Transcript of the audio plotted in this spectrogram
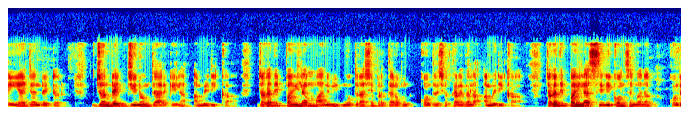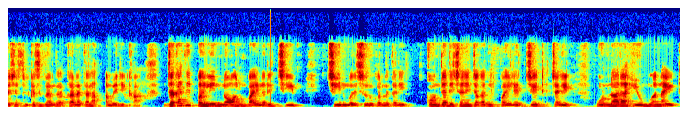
A I generator generate genome तयार केला अमेरिका. जगातील पहिला मानवी मूत्राशय प्रत्यारोपण कोणत्या देशात करण्यात आला? अमेरिका. जगातील पहिला सिलिकॉन संगणक कोणत्या देशात विकसित करण्यात आला? अमेरिका. जगातील पहिली नॉन बायनरी चीप चीनमध्ये सुरू करण्यात आली. कोणत्या देशाने जगातील पहिले जेट चलित उडणारा ह्युमनाईट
